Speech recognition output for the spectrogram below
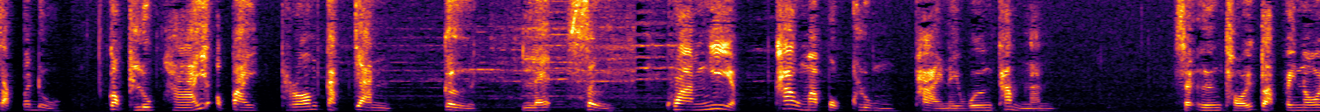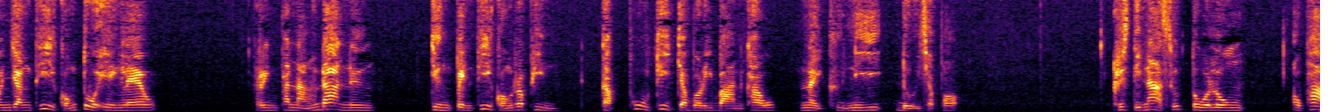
สับประดูก็พลุบหายออกไปพร้อมกับจัน เกิด และเสย ความเงียบเข้ามาปกคลุมภายในเวิงถ้ำนั้นสะเอิงถอยกลับไปนอนยังที่ของตัวเองแล้ว ริมผนังด้านหนึ่งจึงเป็นที่ของระพินกับผู้ที่จะบริบาลเขา ในคืนนี้โดยเฉพาะ คริสติน่าสุดตัวลง เอาผ้า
